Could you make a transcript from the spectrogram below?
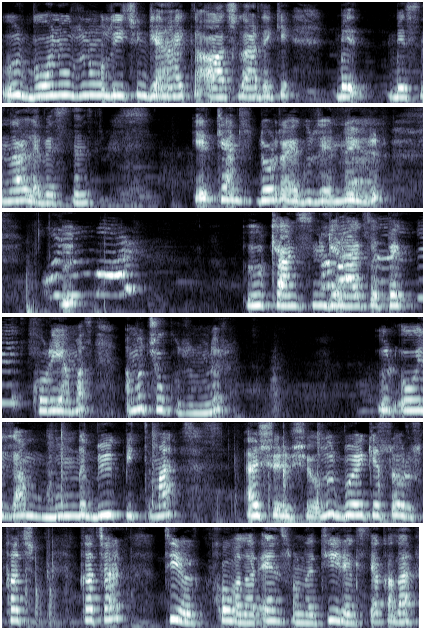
Boynu uzun olduğu için genellikle ağaçlardaki be- besinlerle beslenir. İlk kendisi dört ayak üzerinde yürür. Ö- Kendisini genellikle pek koruyamaz ama çok uzundur. Ö- O yüzden bunda büyük bir ihtimal e, şöyle bir şey olur. Brachiosaurus kaç, kaçar T-Rex kovalar. En sonunda T-Rex yakalar.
